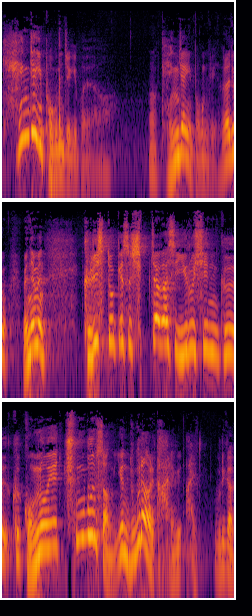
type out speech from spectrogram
굉장히 복음적이 보여요. 어, 굉장히 복음적이. 그래가지고, 왜냐면 그리스도께서 십자가에서 이루신 그, 그 공로의 충분성, 이건 누구나 그래. 다 알, 알, 우리가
